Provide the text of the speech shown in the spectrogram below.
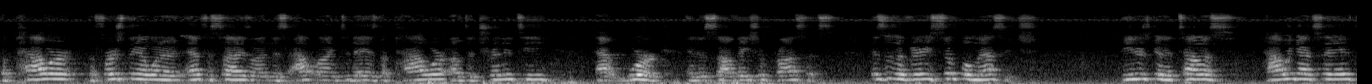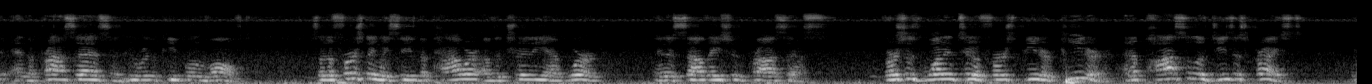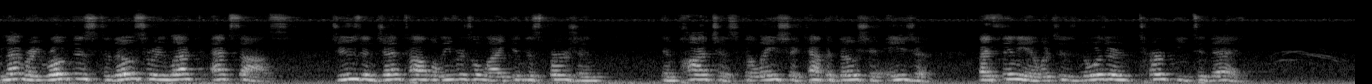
The power, the first thing I want to emphasize on this outline today is the power of the Trinity at work in the salvation process. This is a very simple message. Peter's going to tell us how we got saved and the process and who were the people involved. So the first thing we see is the power of the Trinity at work in the salvation process. Verses 1 and 2 of 1 Peter Peter, an apostle of Jesus Christ, Remember, he wrote this to those who are elect exiles, Jews and Gentile believers alike in dispersion in Pontus, Galatia, Cappadocia, Asia, Bithynia, which is northern Turkey today.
